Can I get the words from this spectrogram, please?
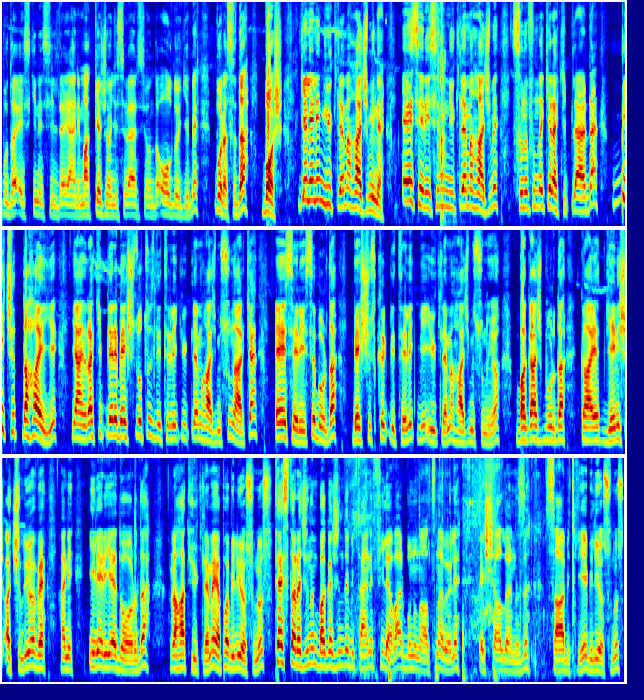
bu da eski nesilde yani makyaj öncesi versiyonda olduğu gibi burası da boş. Gelelim yükleme hacmine. E serisinin yükleme hacmi sınıfındaki rakiplerden bir çıt daha iyi. Yani rakipleri 530 litrelik yükleme hacmi sunarken E serisi burada 540 litrelik bir yükleme hacmi sunuyor. Bagaj burada gayet geniş açılıyor ve hani ileriye doğru da rahat yükleme yapabiliyorsunuz. Test aracının bagajında bir tane file var. Bunun altına böyle eşyalarınızı sabitleyebiliyorsunuz.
